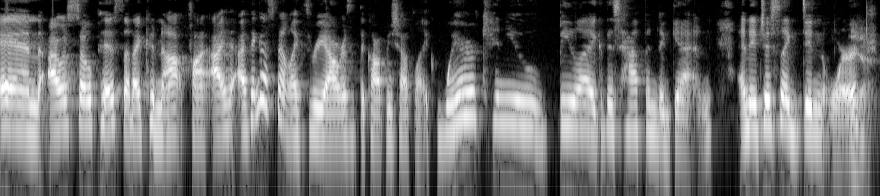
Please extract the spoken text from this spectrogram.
And I was so pissed that I could not find I, I think I spent like three hours at the coffee shop like, where can you be like this happened again? And it just like didn't work.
